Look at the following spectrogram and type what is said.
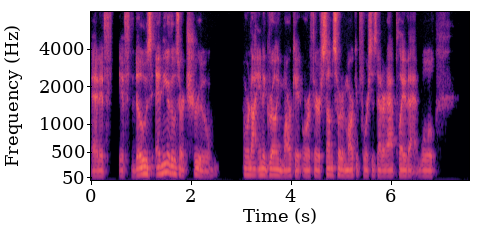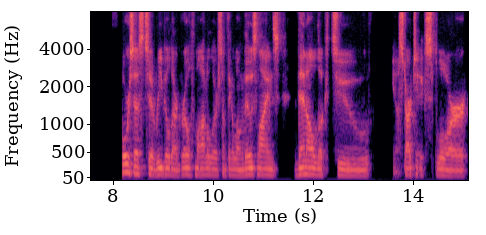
And if if those any of those are true, we're not in a growing market, or if there are some sort of market forces that are at play that will force us to rebuild our growth model or something along those lines, then I'll look to you know start to explore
